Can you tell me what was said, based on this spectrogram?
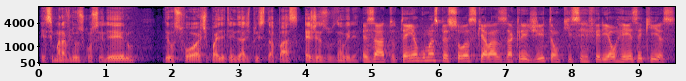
esse maravilhoso conselheiro, Deus forte, Pai da eternidade, Príncipe da paz, é Jesus, né, William? Exato. Tem algumas pessoas que elas acreditam que se referia ao rei Ezequias,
